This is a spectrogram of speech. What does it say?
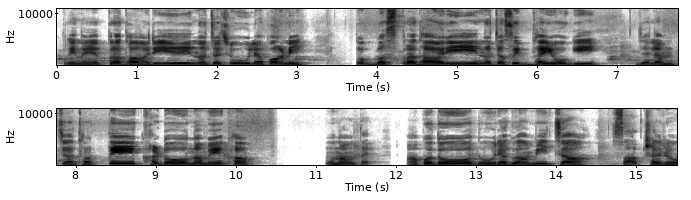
ത്രിനേത്രധാരീ ന ച ശൂലപാണി ത്വഗ്വസ്ത്രധാരീ ന ച സിദ്ധയോഗി ജലം ച ധത്തേ ഘടോ ന മേഘ മൂന്നാമത്തെ അപദോ ദൂരഗാമി ച സാക്ഷരോ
